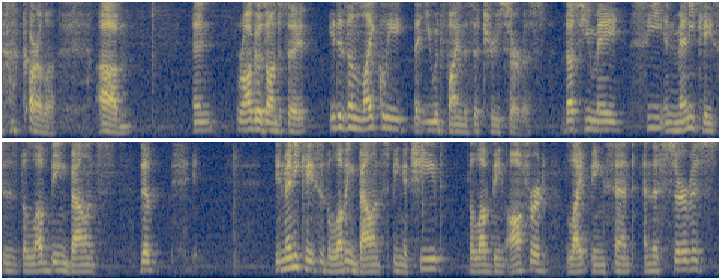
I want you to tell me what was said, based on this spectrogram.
Carla. Um, and Ra goes on to say, it is unlikely that you would find this a true service. Thus, you may see in many cases the love being balanced, the in many cases the loving balance being achieved, the love being offered, light being sent, and the service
